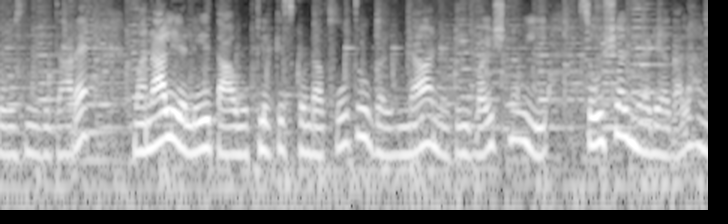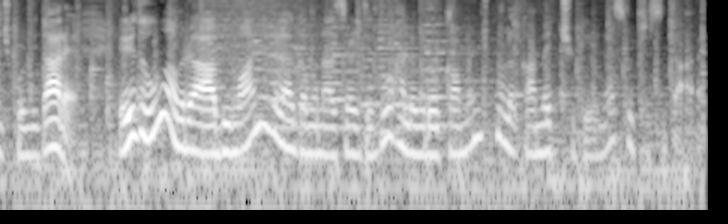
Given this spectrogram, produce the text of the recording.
ಪೋಸ್ ನೀಡಿದ್ದಾರೆ. ಮನಾಲಿಯಲ್ಲಿ ತಾವು ಕ್ಲಿಕ್ಕಿಸಿಕೊಂಡ ಫೋಟೋಗಳನ್ನು ನಟಿ ವೈಷ್ಣವಿ ಸೋಷಿಯಲ್ ಮೀಡಿಯಾದಲ್ಲಿ ಹಂಚಿಕೊಂಡಿದ್ದಾರೆ. ಇದು ಅವರ ಅಭಿಮಾನಿಗಳ ಗಮನ ಸೆಳೆದಿದ್ದು ಹಲವರು ಕಾಮೆಂಟ್ ಮೂಲಕ ಮೆಚ್ಚುಗೆಯನ್ನು ಸೂಚಿಸಿದ್ದಾರೆ.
